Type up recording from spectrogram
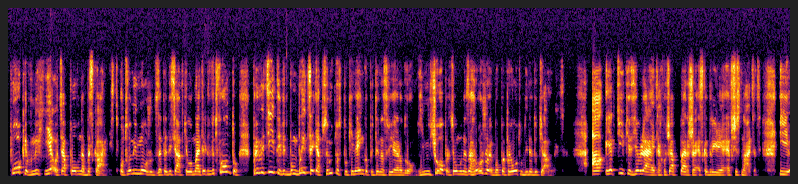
поки в них є оця повна безкарність, от вони можуть за 50 кілометрів від фронту прилетіти, відбомбитися і абсолютно спокійненько піти на свій аеродром. Їм нічого при цьому не загрожує, бо ППО туди не дотягується. А як тільки з'являється хоча б перша ескадрилія F-16 і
